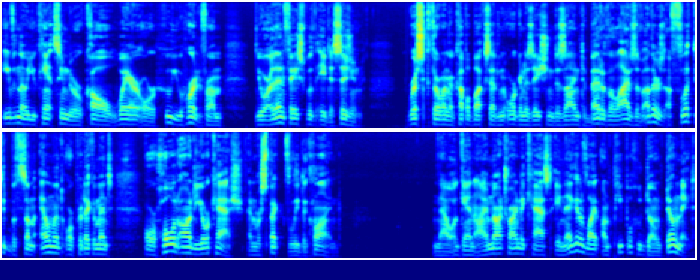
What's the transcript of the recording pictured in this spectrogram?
even though you can't seem to recall where or who you heard it from, you are then faced with a decision. Risk throwing a couple bucks at an organization designed to better the lives of others afflicted with some ailment or predicament, or hold on to your cash and respectfully decline. Now, again, I'm not trying to cast a negative light on people who don't donate.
